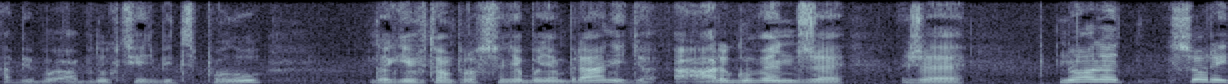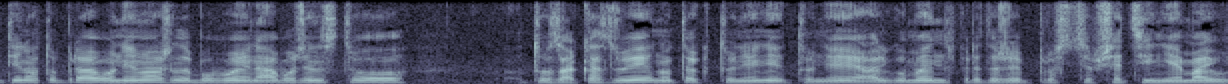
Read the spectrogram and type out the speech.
aby, a budú chcieť byť spolu, tak im v tom proste nebudem brániť. A argument, že, že no ale sorry, ty na to právo nemáš, lebo moje náboženstvo to zakazuje, no tak to nie, to nie je argument, pretože proste všetci nemajú,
